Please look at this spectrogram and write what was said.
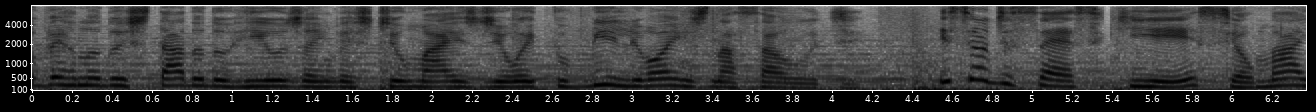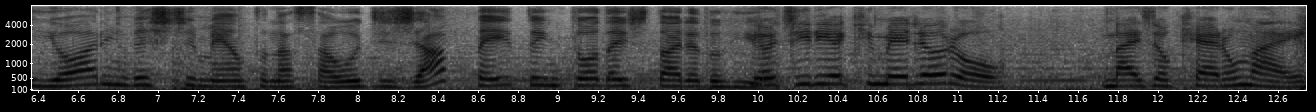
Governo do estado do Rio já investiu mais de 8 bilhões na saúde. E se eu dissesse que esse é o maior investimento na saúde já feito em toda a história do Rio? Eu diria que melhorou, mas eu quero mais.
